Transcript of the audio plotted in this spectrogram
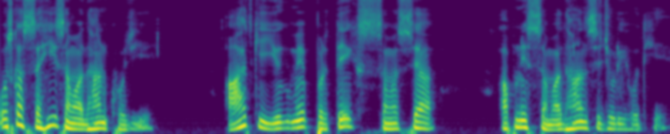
उसका सही समाधान खोजिए। आज के युग में प्रत्येक समस्या अपने समाधान से जुड़ी होती है।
